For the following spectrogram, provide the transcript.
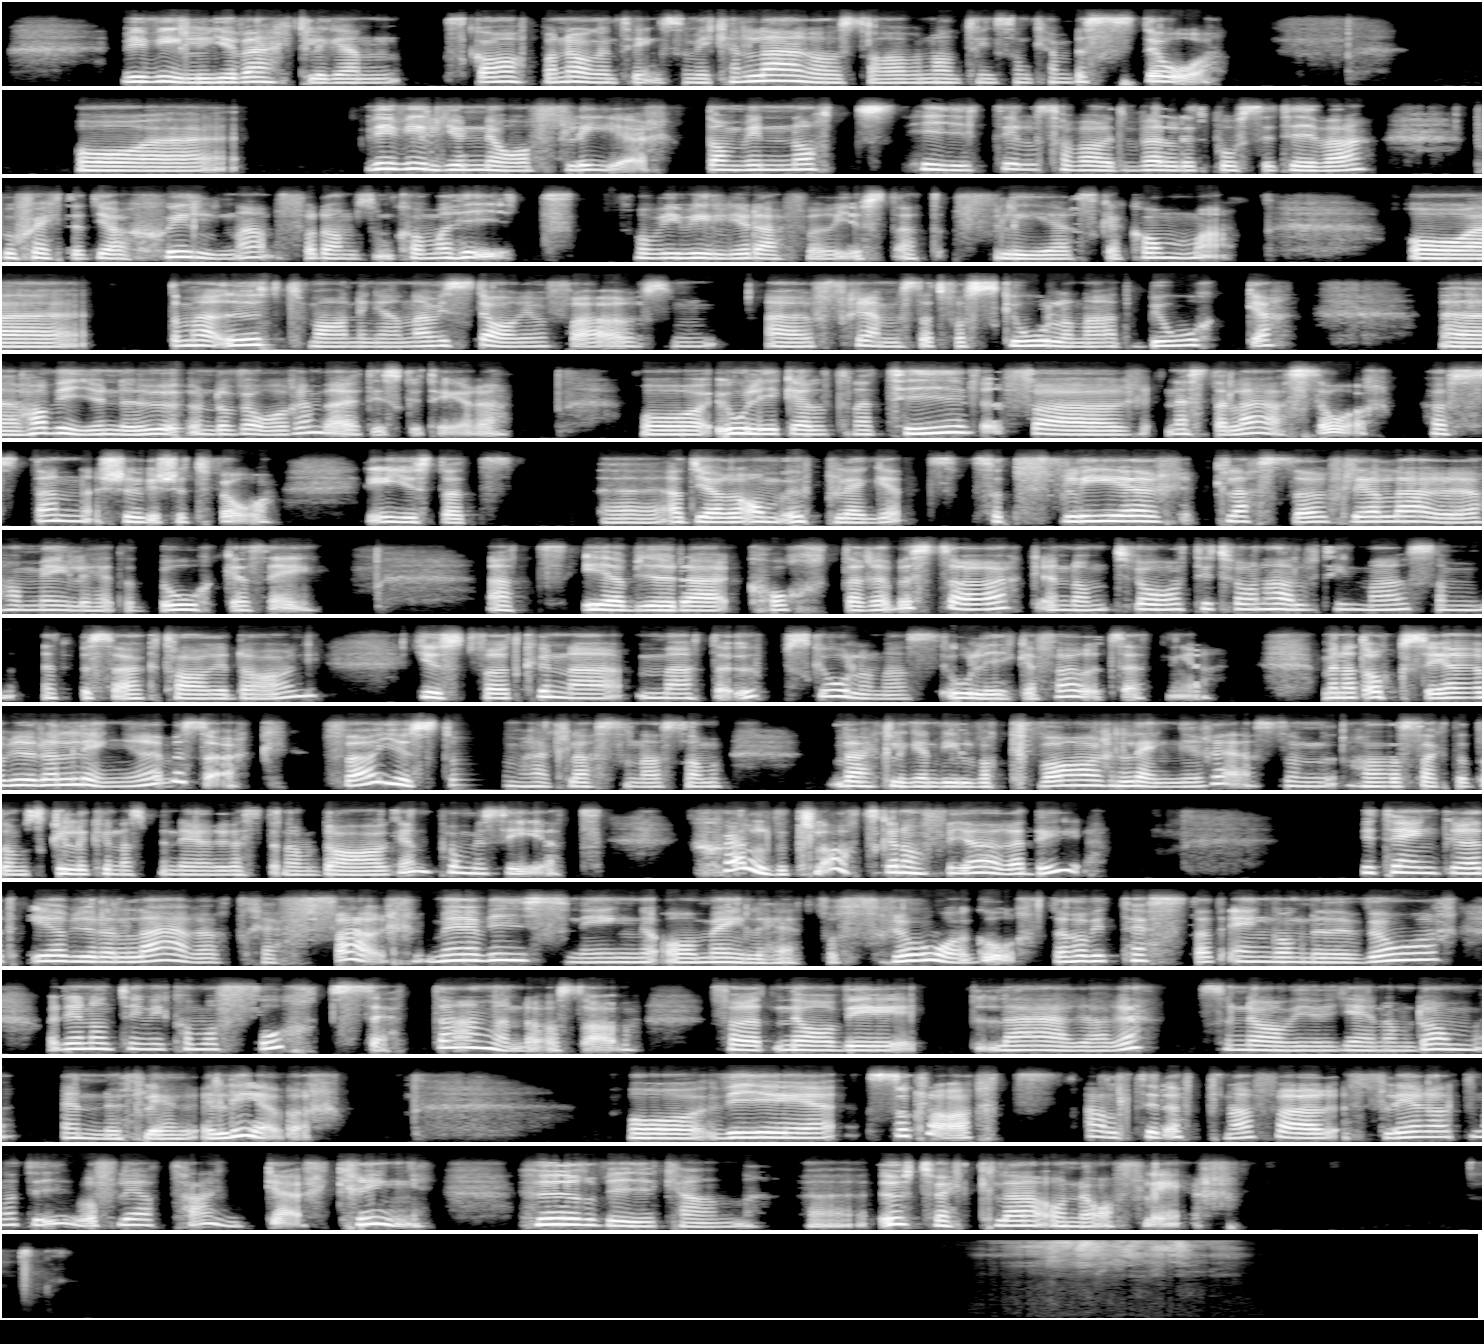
Vi vill ju verkligen skapa någonting som vi kan lära oss av, någonting som kan bestå. Och eh, vi vill ju nå fler. De vi nått hittills har varit väldigt positiva. Projektet gör skillnad för de som kommer hit och vi vill ju därför just att fler ska komma. Och eh, de här utmaningarna vi står inför som är främst att få skolorna att boka eh, har vi ju nu under våren börjat diskutera. Och olika alternativ för nästa läsår, hösten 2022, det är just att, eh, att göra om upplägget så att fler klasser, fler lärare har möjlighet att boka sig. Att erbjuda kortare besök än de två till två och en halv timmar som ett besök tar idag. Just för att kunna möta upp skolornas olika förutsättningar. Men att också erbjuda längre besök för just de här klasserna som verkligen vill vara kvar längre, som har sagt att de skulle kunna spendera resten av dagen på museet. Självklart ska de få göra det. Vi tänker att erbjuda lärarträffar med visning och möjlighet för frågor. Det har vi testat en gång nu i vår och det är någonting vi kommer fortsätta använda oss av. För att når vi lärare så når vi ju genom dem ännu fler elever. Och vi är såklart alltid öppna för fler alternativ och fler tankar kring hur vi kan eh, utveckla och nå fler.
